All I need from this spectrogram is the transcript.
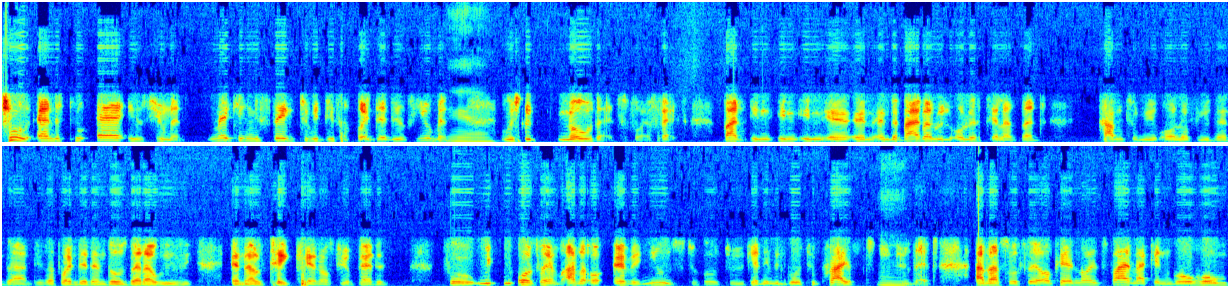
True, and to err is human. Making mistake to be disappointed is human. Yeah. We should know that for a fact. But in in in, uh, in, in the Bible will always tell us that come to me, all of you that are disappointed and those that are weary, and I'll take care of your burdens. So we, also have other avenues to go to. You can even go to Christ to mm. do that. Others will say, okay, no, it's fine. I can go home.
